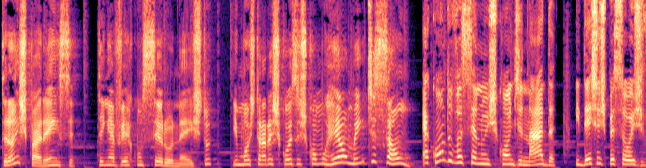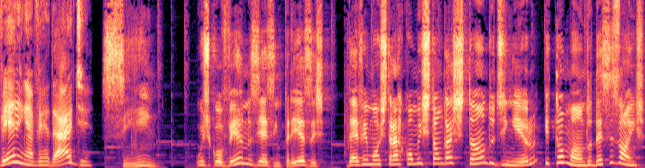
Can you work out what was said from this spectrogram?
Transparência tem a ver com ser honesto e mostrar as coisas como realmente são. É quando você não esconde nada e deixa as pessoas verem a verdade? Sim. Os governos e as empresas devem mostrar como estão gastando dinheiro e tomando decisões.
